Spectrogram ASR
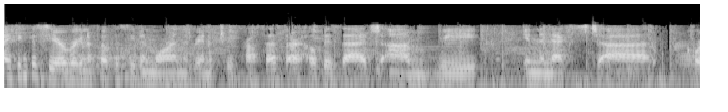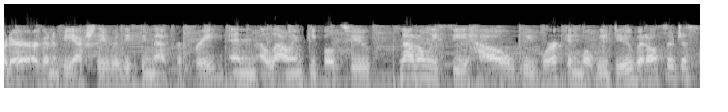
I think this year we're going to focus even more on the grain of truth process. Our hope is that um, we, in the next uh, quarter, are going to be actually releasing that for free and allowing people to not only see how we work and what we do, but also just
